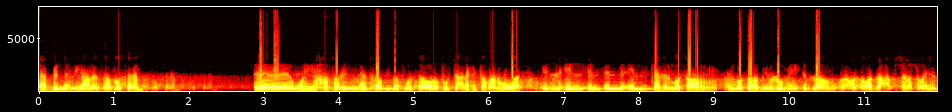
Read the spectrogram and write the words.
سب النبي عليه الصلاة والسلام آه وحصل الناس غضبت وسارت وبتاع لكن طبعا هو ال ال ال ال ال كان المسار المسار بيقول لهم إيه؟ اتظاهروا اقعد زعق في الشارع شوية؟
